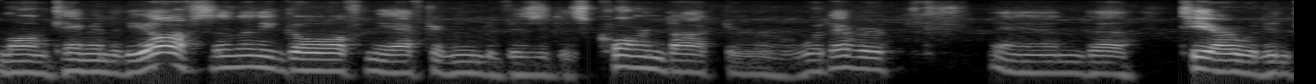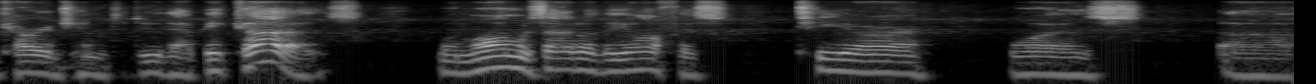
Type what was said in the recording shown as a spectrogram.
Long came into the office and then he'd go off in the afternoon to visit his corn doctor or whatever. And uh, TR would encourage him to do that because when Long was out of the office, TR was uh,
